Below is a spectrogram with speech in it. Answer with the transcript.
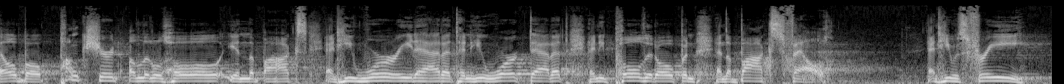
elbow punctured a little hole in the box, and he worried at it, and he worked at it, and he pulled it open, and the box fell. And he was free,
